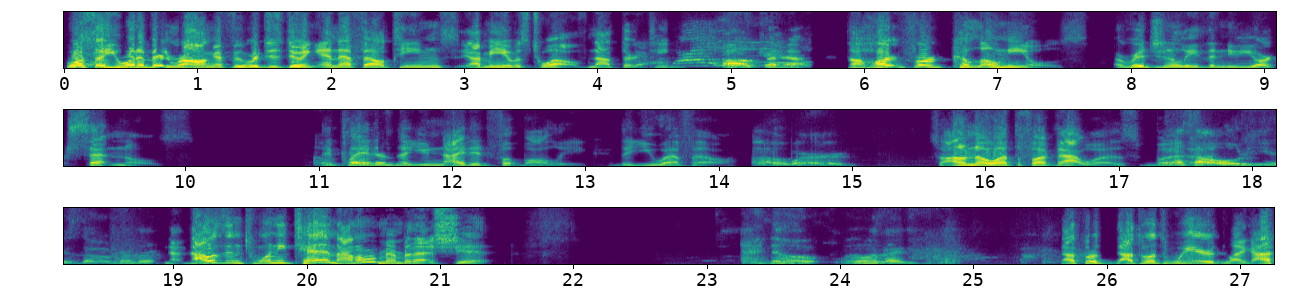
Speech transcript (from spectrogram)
Well, so you would have been wrong if we were just doing NFL teams. I mean, it was 12, not 13. Okay. But, uh, the Hartford Colonials, originally the New York Sentinels, they played in the United Football League, the UFL. Oh, word. So I don't know what the fuck that was, but But that's uh, how old he is, though. Remember? that that was in 2010. I don't remember that shit. I know. What was I? That's what that's what's weird. Like I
